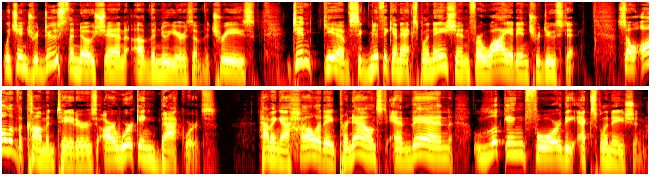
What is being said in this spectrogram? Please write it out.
which introduced the notion of the New Year's of the trees, didn't give significant explanation for why it introduced it. So all of the commentators are working backwards, having a holiday pronounced and then looking for the explanation.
